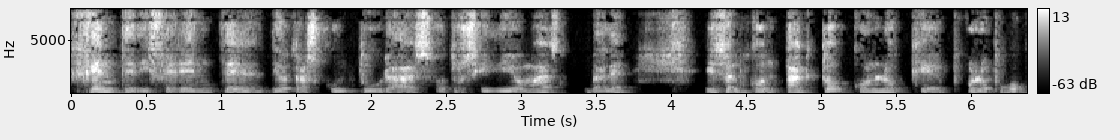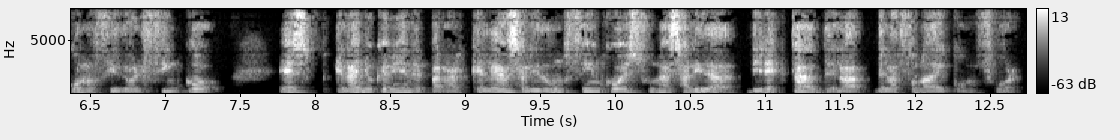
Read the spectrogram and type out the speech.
gente diferente de otras culturas, otros idiomas, ¿vale? Y eso en contacto con lo que, con lo poco conocido. El 5 es, el año que viene para el que le ha salido un 5 es una salida directa de la, de la, zona de confort.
